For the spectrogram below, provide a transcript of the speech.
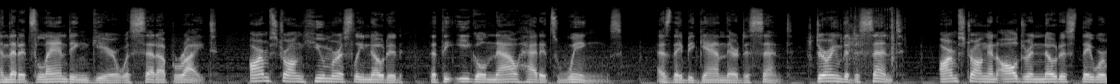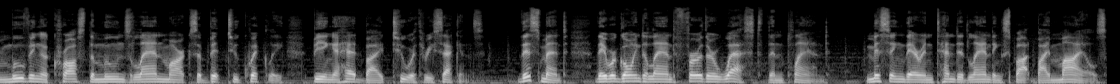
and that its landing gear was set up right. Armstrong humorously noted that the Eagle now had its wings as they began their descent. During the descent, Armstrong and Aldrin noticed they were moving across the moon's landmarks a bit too quickly, being ahead by two or three seconds. This meant they were going to land further west than planned, missing their intended landing spot by miles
